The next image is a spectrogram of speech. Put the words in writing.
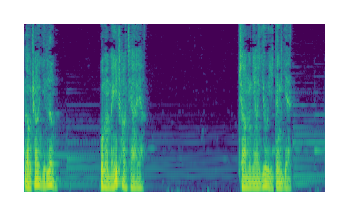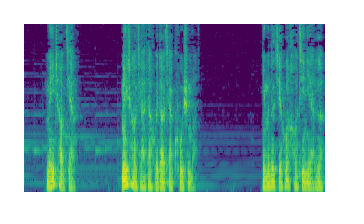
老张一愣：“我们没吵架呀。”丈母娘又一瞪眼：“没吵架，没吵架，她回到家哭什么？你们都结婚好几年了，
